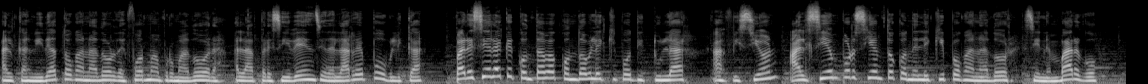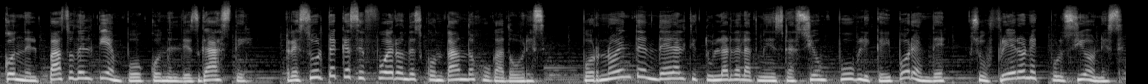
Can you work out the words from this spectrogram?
al candidato ganador de forma abrumadora a la presidencia de la República, pareciera que contaba con doble equipo titular, afición al 100% con el equipo ganador. Sin embargo, con el paso del tiempo, con el desgaste, resulta que se fueron descontando jugadores por no entender al titular de la administración pública y por ende sufrieron expulsiones.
